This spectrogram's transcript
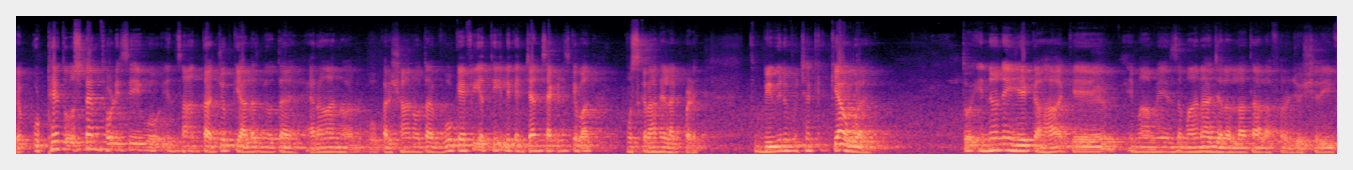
जब उठे तो उस टाइम थोड़ी सी वो इंसान ताज्जुब की हालत में होता है, हैरान और वो परेशान होता है, वो कैफियत थी, लेकिन चंद सेकंड्स के बाद मुस्कुराने लग पड़े। तो बीवी ने पूछा कि क्या हुआ है? तो इन्होंने ये कहा कि इमाम ज़माना जल्ला ताला शरीफ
